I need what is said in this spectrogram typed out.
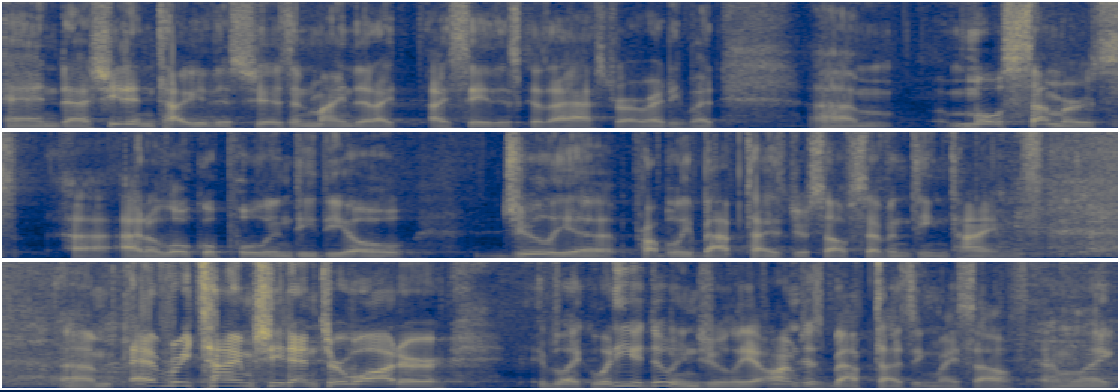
And uh, she didn't tell you this. She doesn't mind that I, I say this because I asked her already. But um, most summers uh, at a local pool in DDO, Julia probably baptized herself 17 times. Um, every time she'd enter water, like, What are you doing, Julia? Oh, I'm just baptizing myself. And I'm like,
